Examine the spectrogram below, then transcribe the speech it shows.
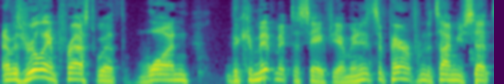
and I was really impressed with one the commitment to safety. I mean, it's apparent from the time you set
